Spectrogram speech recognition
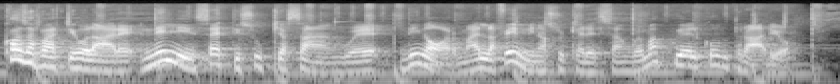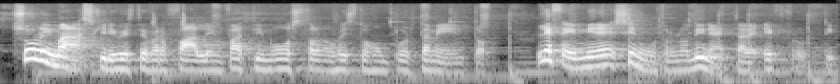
Cosa particolare, negli insetti succhia sangue, di norma è la femmina a succhiare il sangue, ma qui è il contrario. Solo i maschi di queste farfalle infatti mostrano questo comportamento. Le femmine si nutrono di nettare e frutti.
